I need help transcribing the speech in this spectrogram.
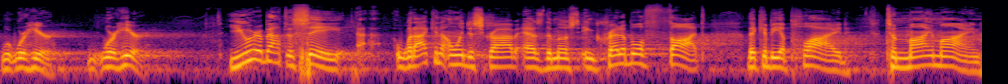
We're here. We're here. You are about to see uh, what I can only describe as the most incredible thought that can be applied to my mind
